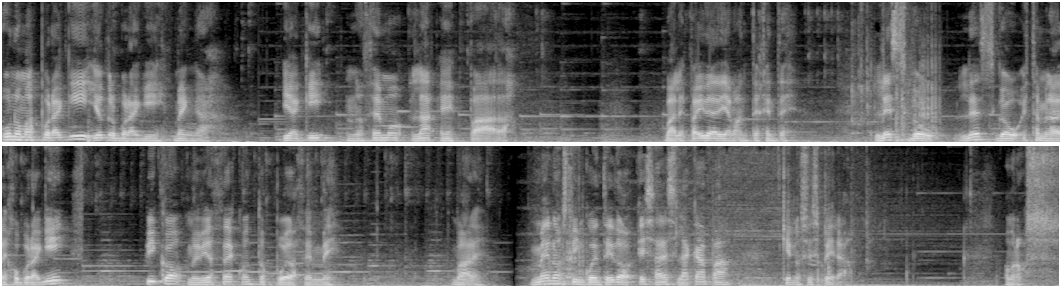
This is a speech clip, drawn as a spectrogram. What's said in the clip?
Uno más por aquí y otro por aquí. Venga. Y aquí nos hacemos la espada. Vale, espada de diamante, gente. Let's go. Let's go. Esta me la dejo por aquí. Pico, me voy a hacer cuántos puedo hacerme. Vale. Menos 52. Esa es la capa que nos espera. Vámonos.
